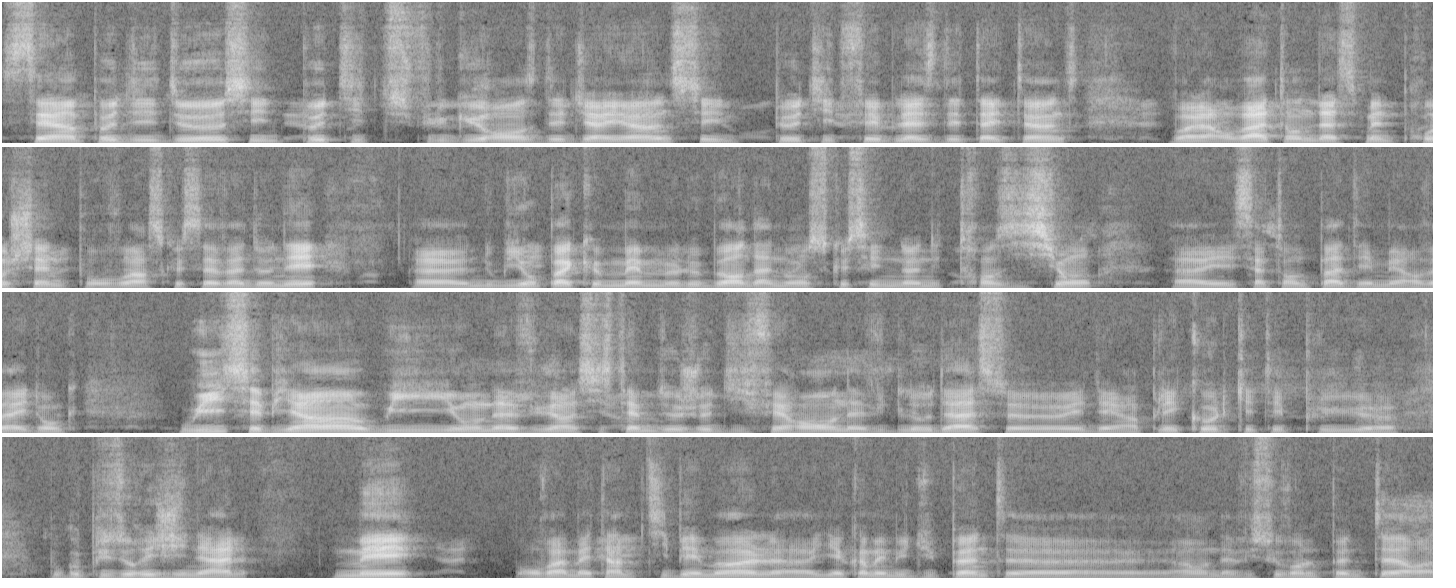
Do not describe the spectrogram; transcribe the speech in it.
c'est un peu des deux, c'est une petite fulgurance des Giants, c'est une petite faiblesse des Titans. Voilà, on va attendre la semaine prochaine pour voir ce que ça va donner. Euh, n'oublions pas que même le board annonce que c'est une année de transition euh, ne s'attendent pas des merveilles. Donc oui, c'est bien. Oui, on a vu un système de jeu différent. On a vu de l'audace euh, et un play call qui était plus, beaucoup plus original. Mais on va mettre un petit bémol. Euh, il y a quand même eu du punt. Euh, hein, on a vu souvent le punter euh,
